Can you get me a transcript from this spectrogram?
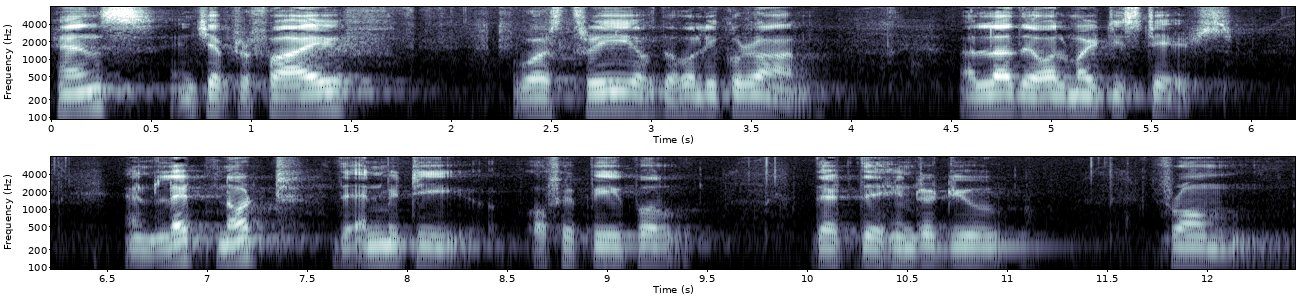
Hence, in chapter 5, verse 3 of the Holy Quran, Allah the Almighty states, And let not the enmity of a people that they hindered you from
